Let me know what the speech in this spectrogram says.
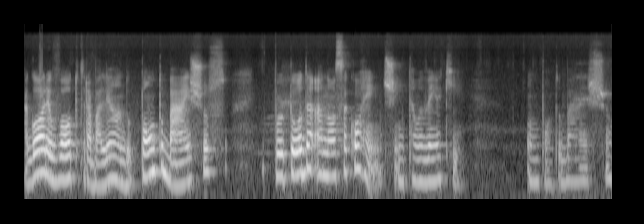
Agora eu volto trabalhando ponto baixos por toda a nossa corrente. Então eu venho aqui, um ponto baixo,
